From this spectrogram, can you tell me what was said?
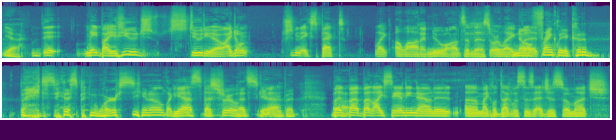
Yeah. it, made by a huge studio. I don't shouldn't expect like a lot of nuance in this or like No, but- frankly, it could have. I hate to say this, been worse. You know, like Yes, that's true. That's scary, Yeah. but but uh, but but like sanding down at uh, Michael Douglas's edges so much,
